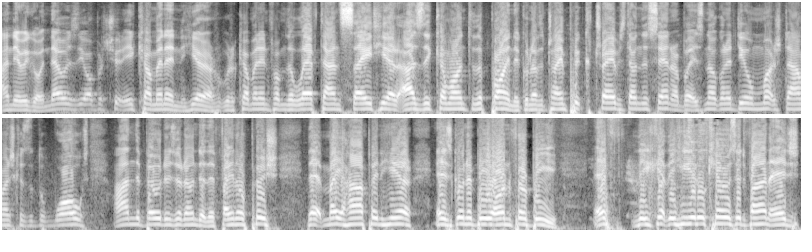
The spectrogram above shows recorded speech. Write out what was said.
And there we go. Now is the opportunity coming in here. We're coming in from the left hand side here as they come onto the point. They're going to have to try and put Trebs down the centre, but it's not going to deal much damage because of the walls and the buildings around it. The final push that might happen here is going to be on for B. If they get the hero kills advantage,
